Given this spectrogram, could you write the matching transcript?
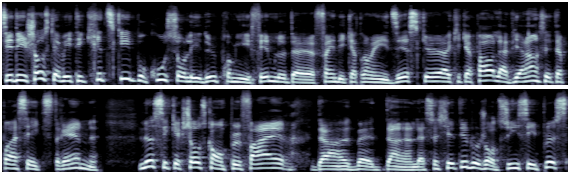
C'est des choses qui avaient été critiquées beaucoup sur les deux premiers films de fin des 90, que à quelque part la violence n'était pas assez extrême. Là, c'est quelque chose qu'on peut faire dans, ben, la société d'aujourd'hui. C'est plus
